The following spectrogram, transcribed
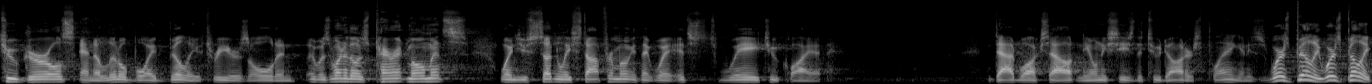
Two girls and a little boy, Billy, three years old. And it was one of those parent moments when you suddenly stop for a moment, you think, wait, it's way too quiet. Dad walks out and he only sees the two daughters playing and he says, Where's Billy? Where's Billy?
